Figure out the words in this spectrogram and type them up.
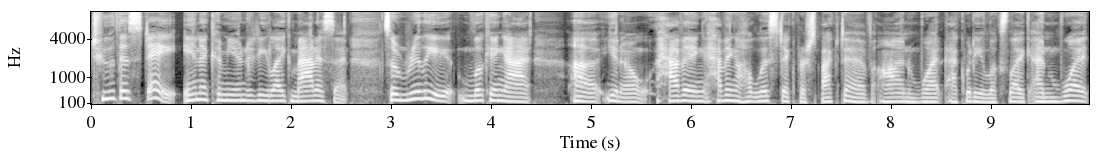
to this day in a community like Madison. So really looking at uh, you know, having having a holistic perspective on what equity looks like and what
